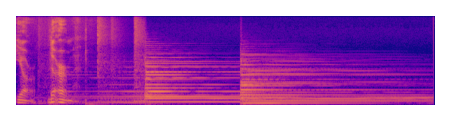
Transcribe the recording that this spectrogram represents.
you're the Erman.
